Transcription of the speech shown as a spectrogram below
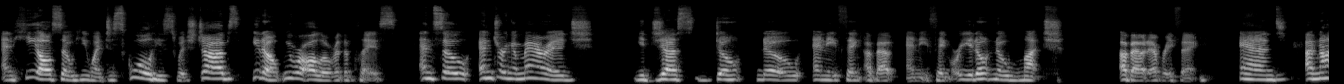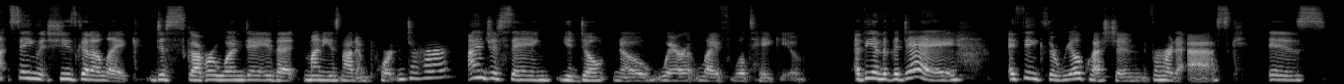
And he also he went to school, he switched jobs, you know, we were all over the place. And so entering a marriage, you just don't know anything about anything or you don't know much about everything. And I'm not saying that she's going to like discover one day that money is not important to her. I'm just saying you don't know where life will take you. At the end of the day, I think the real question for her to ask is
